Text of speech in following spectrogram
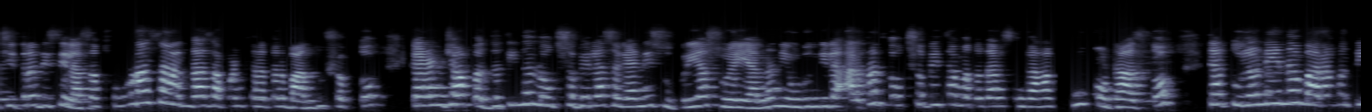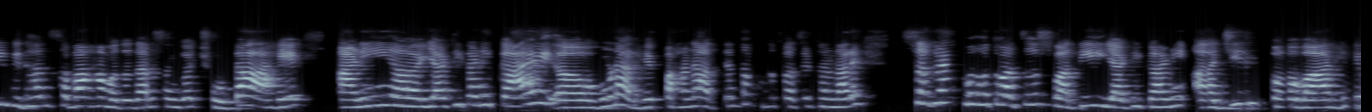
चित्र दिसेल असा थोडासा अंदाज आपण खरं तर बांधू शकतो. कारण ज्या पद्धतीनं लोकसभेला सगळ्यांनी सुप्रिया सुळे यांना निवडून दिला अर्थात लोकसभेचा मतदारसंघ हा खूप मोठा असतो. त्या तुलनेनं बारामती विधानसभा हा मतदारसंघ छोटा आहे. आणि या ठिकाणी काय होणार हे पाहणं अत्यंत महत्वाचं ठरणार आहे. सगळ्यात महत्वाचं स्वाती या ठिकाणी अजित पवार हे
